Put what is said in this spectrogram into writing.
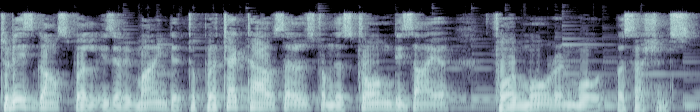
Today's gospel is a reminder to protect ourselves from the strong desire for more and more possessions.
